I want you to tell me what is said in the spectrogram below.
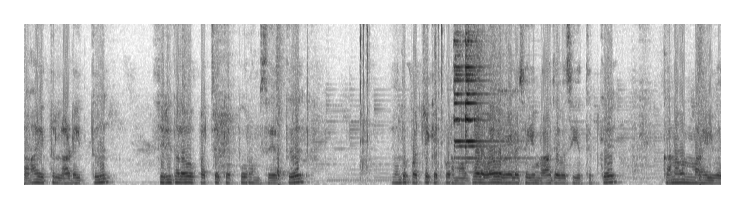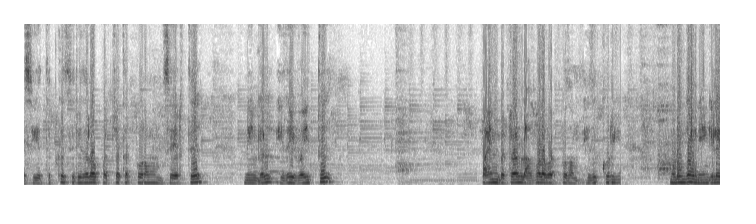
தாயத்தில் அடைத்து சிறிதளவு பச்சை கற்பூரம் சேர்த்து இது வந்து பச்சை கற்பூரம் அவ்வளவாக வேலை செய்யும் ராஜவசியத்திற்கு கணவன் மனைவி வசியத்திற்கு சிறிதளவு பச்சை கற்பூரமும் சேர்த்து நீங்கள் இதை வைத்து பயன்பெற்றால் அவ்வளவு அற்புதம். இதுக்குரிய முடிந்தால் நீங்களே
